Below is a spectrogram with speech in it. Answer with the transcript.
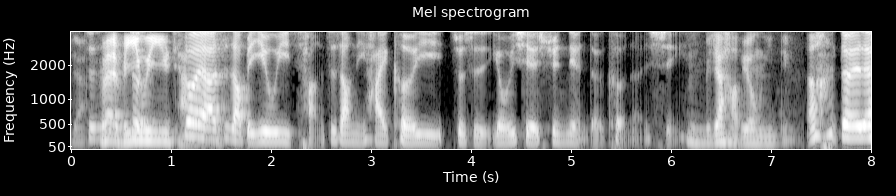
这样，就是比义务役长。对啊，至少比义务役长，至少你还可以就是有一些训练的可能性，嗯，比较好用一点。啊，对对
